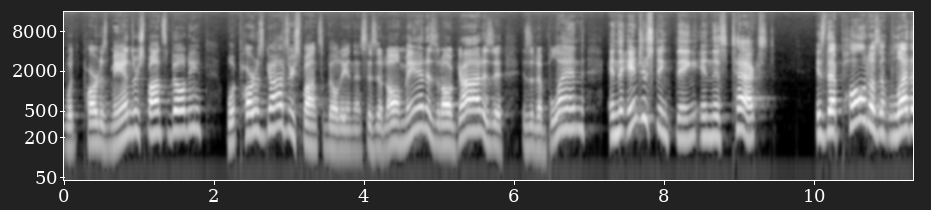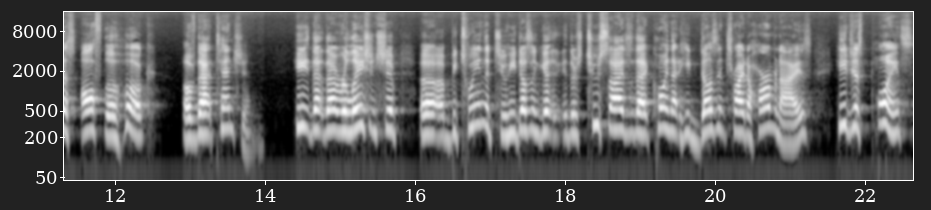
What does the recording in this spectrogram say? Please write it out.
what part is man's responsibility? What part is God's responsibility in this? Is it all man? Is it all God? Is it, is it a blend? And the interesting thing in this text is that Paul doesn't let us off the hook of that tension. He, that, that relationship uh, uh between the two, he doesn't get, there's two sides of that coin that he doesn't try to harmonize. He just points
